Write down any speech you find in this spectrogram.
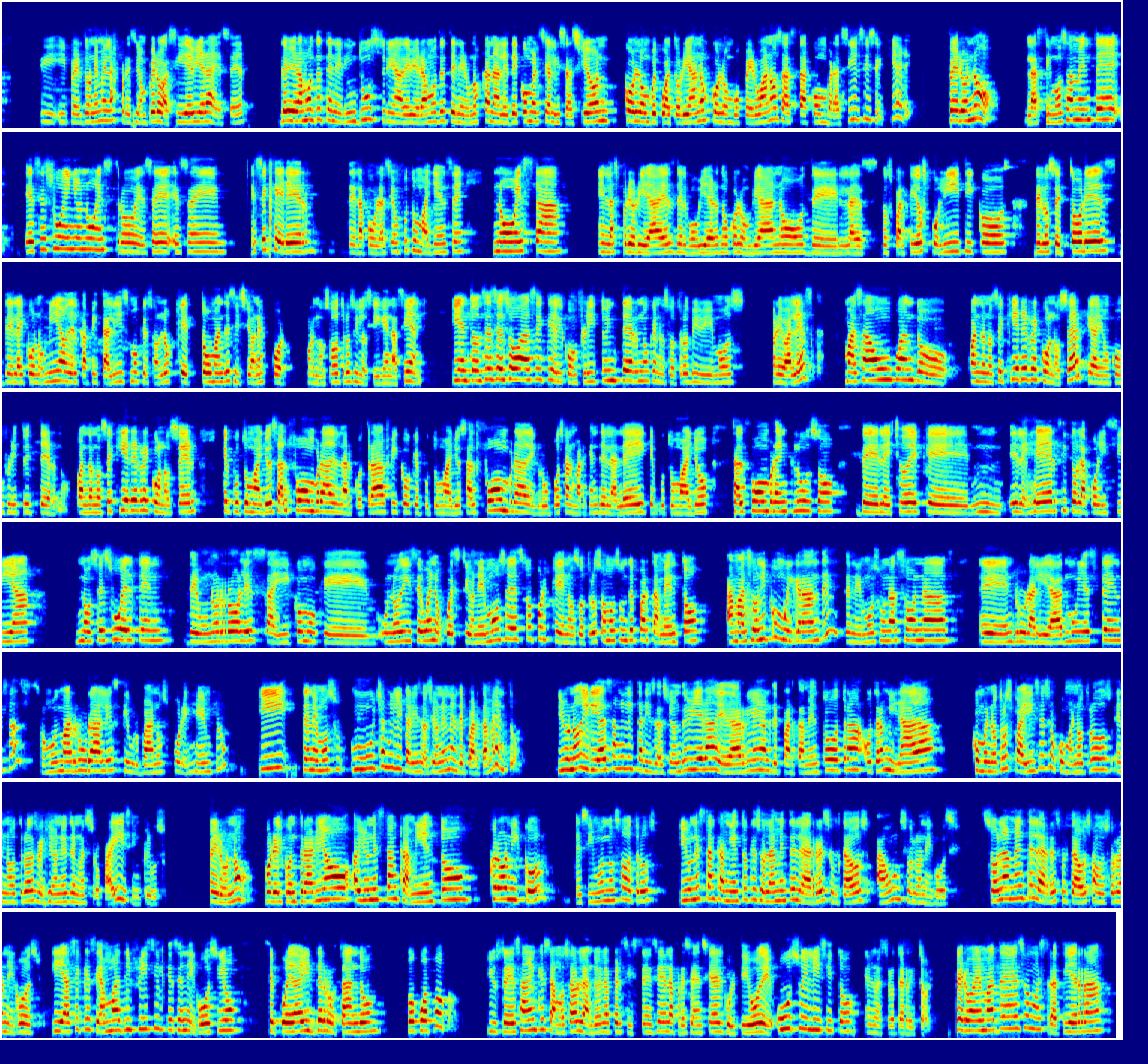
y, y perdónenme la expresión, pero así debiera de ser. Debiéramos de tener industria, debiéramos de tener unos canales de comercialización colombo-ecuatorianos, colombo-peruanos, hasta con Brasil si se quiere. Pero no, lastimosamente ese sueño nuestro, ese, ese, ese querer de la población putumayense no está en las prioridades del gobierno colombiano, de los partidos políticos, de los sectores de la economía o del capitalismo, que son los que toman decisiones por, por nosotros y lo siguen haciendo. Y entonces eso hace que el conflicto interno que nosotros vivimos prevalezca, más aún cuando, cuando no se quiere reconocer que hay un conflicto interno, cuando no se quiere reconocer que Putumayo es alfombra del narcotráfico, que Putumayo es alfombra de grupos al margen de la ley, que Putumayo es alfombra incluso del hecho de que mm, el ejército, la policía no se suelten de unos roles ahí como que uno dice, bueno, cuestionemos esto porque nosotros somos un departamento amazónico muy grande, tenemos unas zonas en ruralidad muy extensas, somos más rurales que urbanos, por ejemplo, y tenemos mucha militarización en el departamento. Y uno diría, esa militarización debiera de darle al departamento otra, otra mirada, como en otros países o como en, otros, en otras regiones de nuestro país incluso. Pero no, por el contrario, hay un estancamiento crónico, decimos nosotros, y un estancamiento que solamente le da resultados a un solo negocio solamente le da resultados a un solo negocio y hace que sea más difícil que ese negocio se pueda ir derrotando poco a poco. Y ustedes saben que estamos hablando de la persistencia de la presencia del cultivo de uso ilícito en nuestro territorio. Pero además de eso, nuestra tierra,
